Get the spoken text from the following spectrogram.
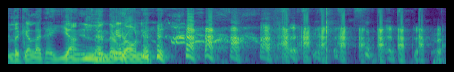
Looking like a young tenderoni.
